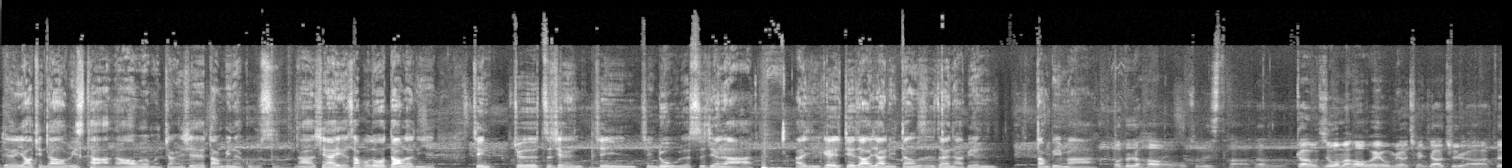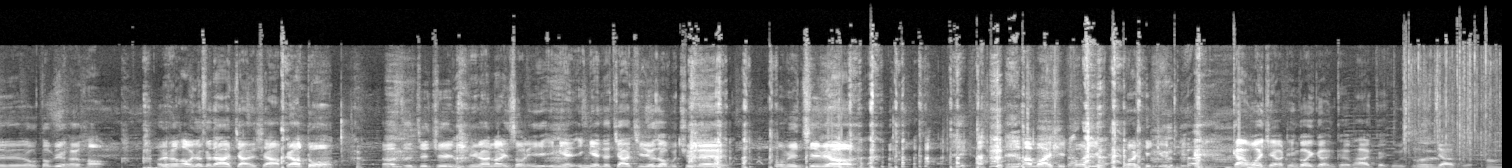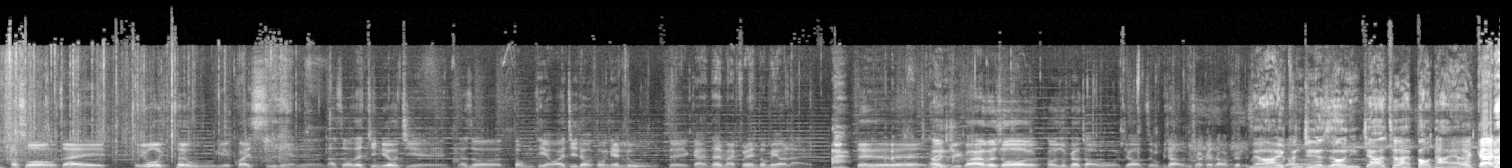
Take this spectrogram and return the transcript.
今天邀请到 Vista，然后为我们讲一些当兵的故事。那现在也差不多到了你进，就是之前进进入伍的时间啦。那、啊、你可以介绍一下你当时在哪边当兵吗？哦，大家好，我是 Vista，这样子。干，我其实我蛮后悔我没有签下去啊。对对对，我当兵很好，而且很好，我就跟大家讲一下，不要躲。然后子进去，你平常让你送你一一年一年的假期，你为什么不去呢？莫名其妙。啊，不好意思，脱离 脱离主题。干，我以前有听过一个很可怕的鬼故事，是这样子。他说我在，因为我退伍也快十年了，那时候在金六节，那时候冬天，我还记得我冬天入伍，对，干，但是 my friend 都没有来。对对对，他们举过来，他们说，他们说不要找我，这样子，我不想，我不想看到跟你。没有啊，你恳亲的时候，你家的车还爆胎啊！干，对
